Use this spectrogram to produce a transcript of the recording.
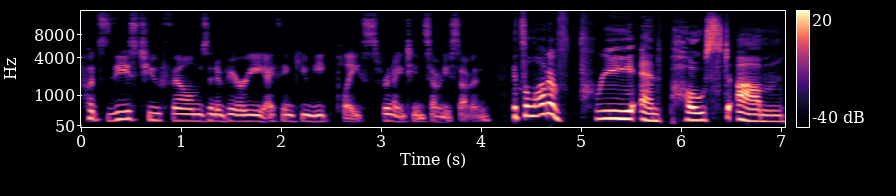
puts these two films in a very, I think, unique place for 1977. It's a lot of pre and post um,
